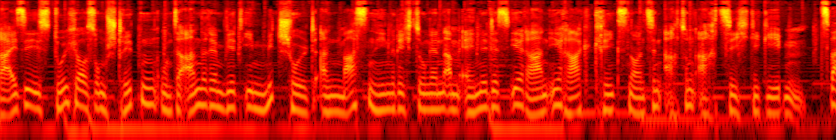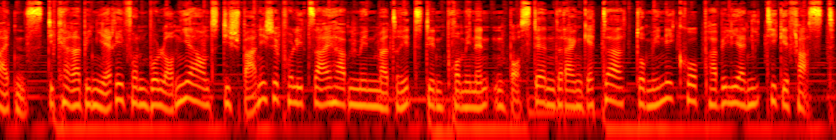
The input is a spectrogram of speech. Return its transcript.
Reise ist durchaus umstritten, unter anderem wird ihm Mitschuld an Massenhinrichtungen am Ende des Iran-Irak-Kriegs 1988 gegeben. Zweitens, die Carabinieri von Bologna und die spanische Polizei haben in Madrid den prominenten Boss der Ndrangheta Domenico Paviglianiti gefasst.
